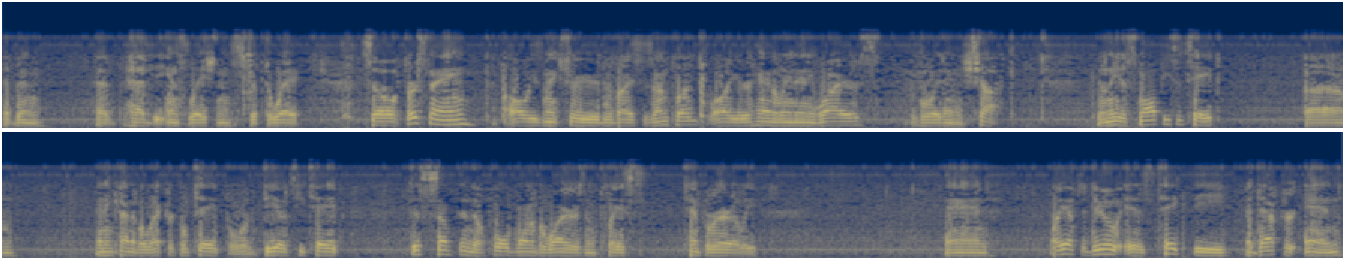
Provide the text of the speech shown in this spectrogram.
have been have had the insulation stripped away. So first thing always make sure your device is unplugged while you're handling any wires. Avoid any shock. You'll need a small piece of tape um, any kind of electrical tape or duct tape just something to hold one of the wires in place temporarily. And all you have to do is take the adapter end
